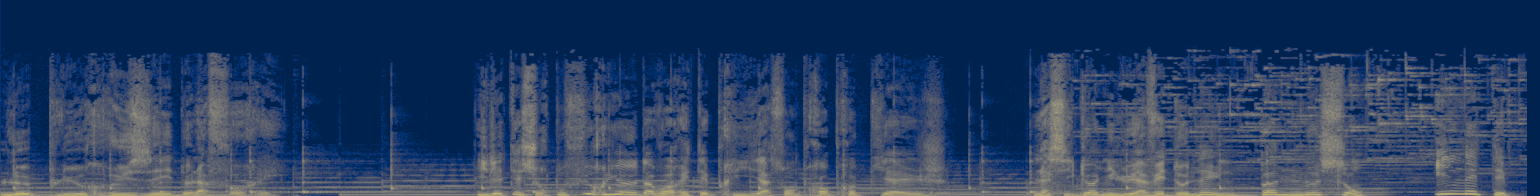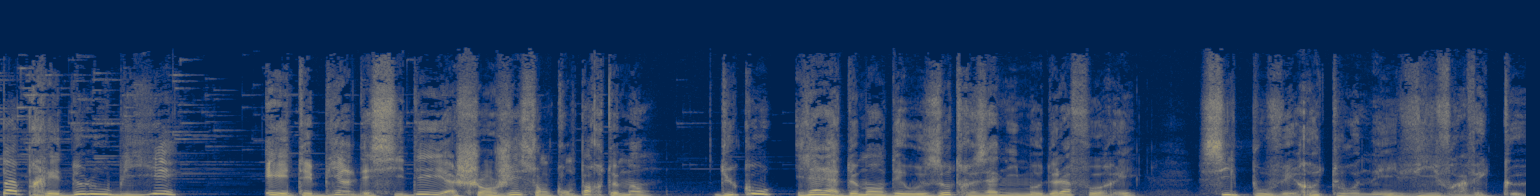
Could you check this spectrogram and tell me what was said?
le plus rusé de la forêt. Il était surtout furieux d'avoir été pris à son propre piège. La cigogne lui avait donné une bonne leçon. Il n'était pas prêt de l'oublier et était bien décidé à changer son comportement. Du coup, il alla demander aux autres animaux de la forêt s'ils pouvaient retourner vivre avec eux.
